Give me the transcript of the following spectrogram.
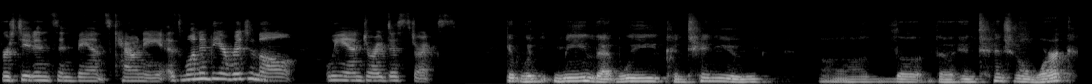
for students in Vance County as one of the original Leandro districts? It would mean that we continue uh, the, the intentional work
